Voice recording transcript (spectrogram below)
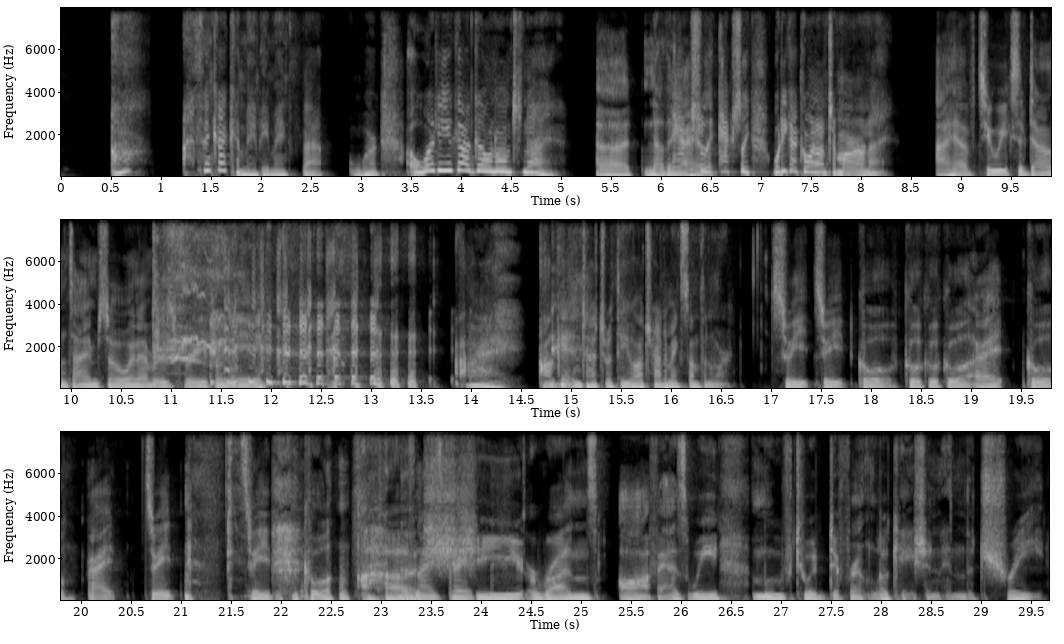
Oh, I think I can maybe make that work. Oh, what do you got going on tonight? Uh, nothing. Actually, I have, actually, what do you got going on tomorrow night? I have two weeks of downtime, so whenever whenever's free for me. All right, I'll get in touch with you. I'll try to make something work. Sweet, sweet, cool, cool, cool, cool. All right, cool. All right, sweet, sweet, cool. Uh, That's nice, great. She runs off as we move to a different location in the tree.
